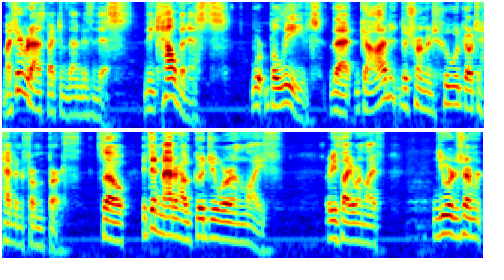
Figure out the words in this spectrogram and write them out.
my favorite aspect of them is this: the Calvinists were, believed that God determined who would go to heaven from birth. So it didn't matter how good you were in life, or you thought you were in life. You were determined.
